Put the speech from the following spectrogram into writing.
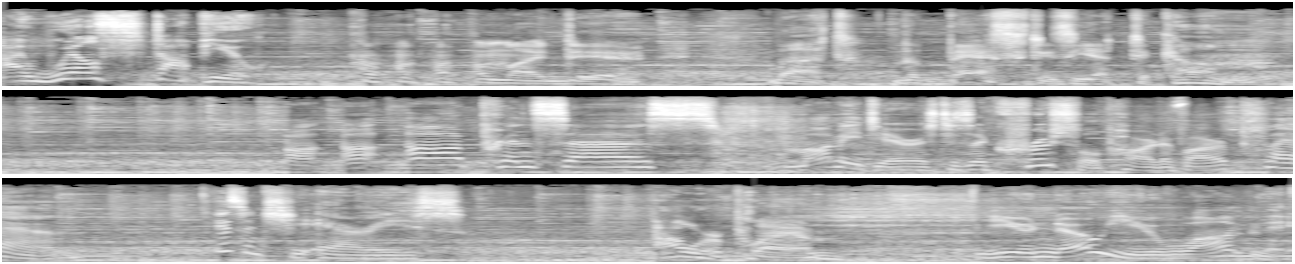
I will stop you. Oh, my dear. But the best is yet to come. Uh, princess. Mommy Dearest is a crucial part of our plan. Isn't she, Ares? Our plan? You know you want me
